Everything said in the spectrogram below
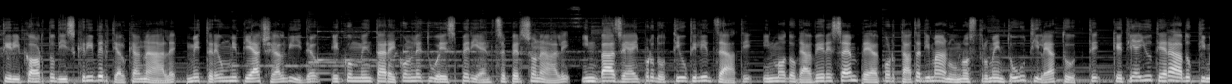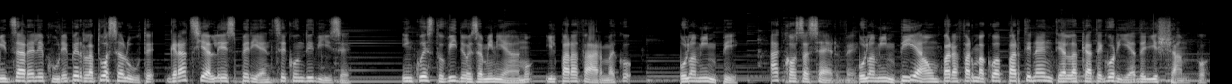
ti ricordo di iscriverti al canale, mettere un mi piace al video e commentare con le tue esperienze personali, in base ai prodotti utilizzati, in modo da avere sempre a portata di mano uno strumento utile a tutti, che ti aiuterà ad ottimizzare le cure per la tua salute, grazie alle esperienze condivise. In questo video esaminiamo il parafarmaco Olamin P. A cosa serve? Olamin P è un parafarmaco appartenente alla categoria degli shampoo.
